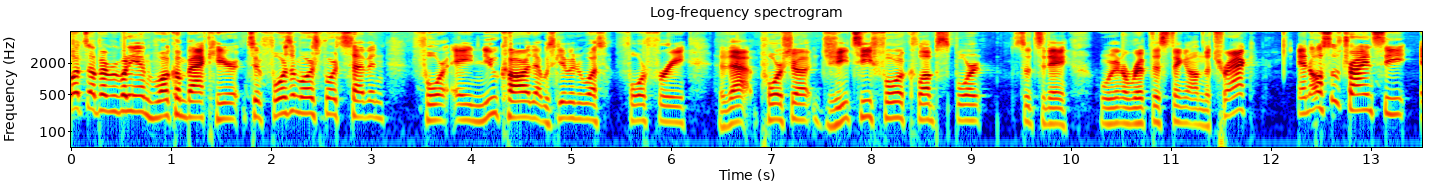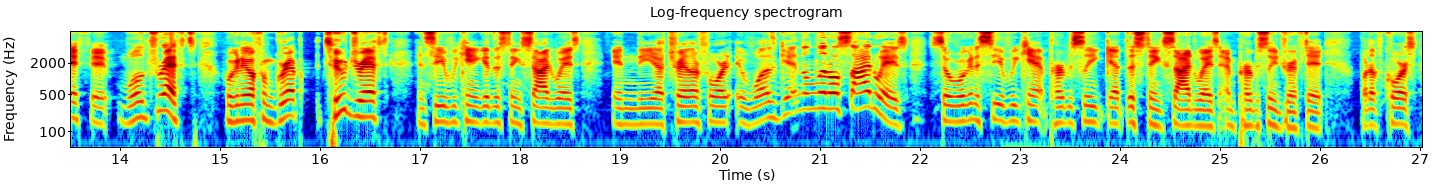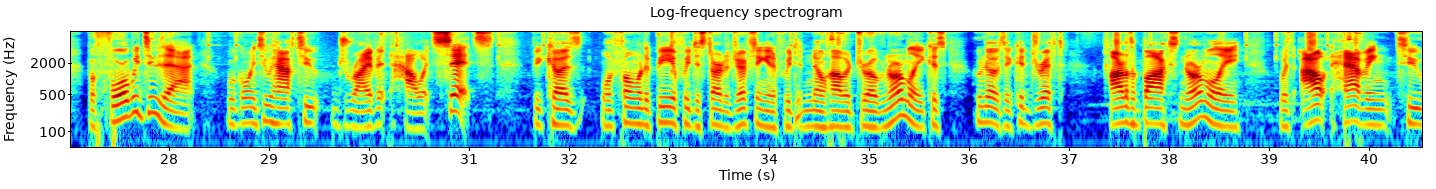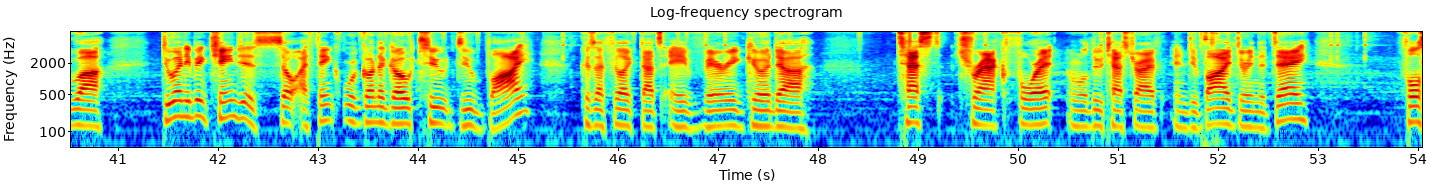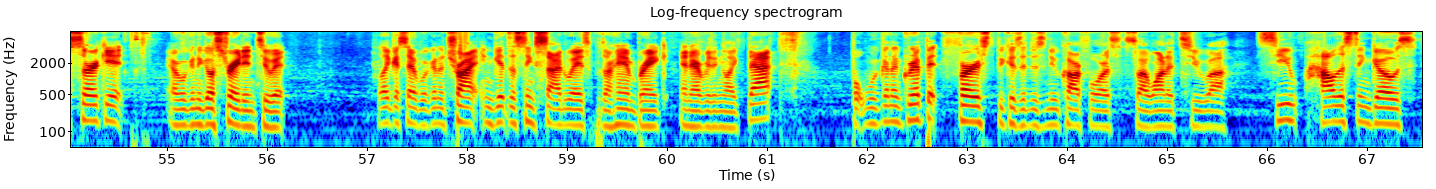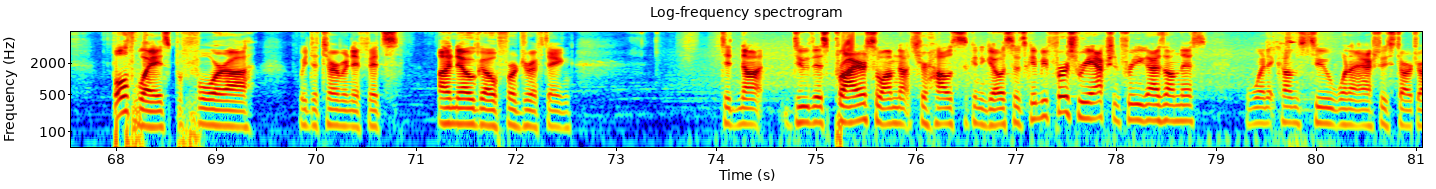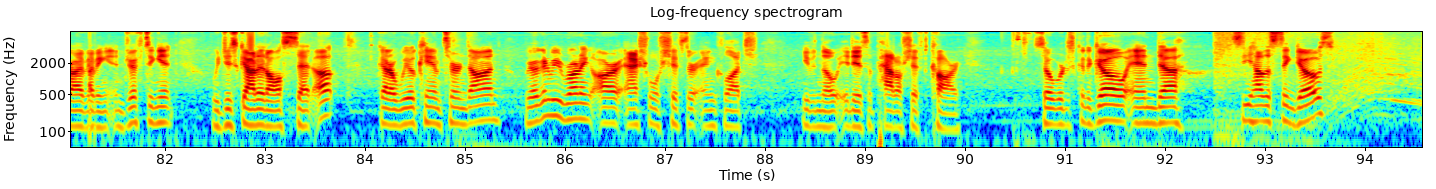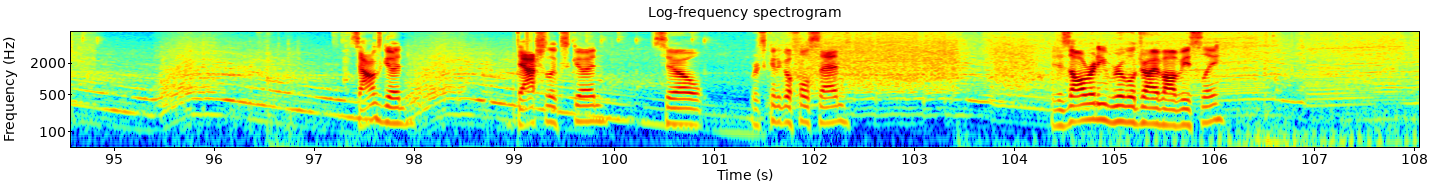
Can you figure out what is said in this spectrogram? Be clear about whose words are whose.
Speaker 1: What's up everybody and welcome back here to Forza Motorsport 7 for a new car that was given to us for free, that Porsche GT4 Club Sport. So today we're going to rip this thing on the track and also try and see if it will drift. We're going to go from grip to drift and see if we can't get this thing sideways. In the uh, trailer for it, it was getting a little sideways. So we're going to see if we can't purposely get this thing sideways and purposely drift it. But of course, before we do that, we're going to have to drive it how it sits. Because what fun would it be if we just started drifting it if we didn't know how it drove normally? Because who knows, it could drift out of the box normally without having to uh, do any big changes. So I think we're going to go to Dubai because I feel like that's a very good uh, test track for it. And we'll do test drive in Dubai during the day. Full circuit. And we're going to go straight into it. Like I said, we're going to try and get this thing sideways with our handbrake and everything like that. But we're going to grip it first because it is a new car for us. So I wanted to uh, see how this thing goes both ways before uh, we determine if it's a no-go for drifting. Did not do this prior, so I'm not sure how this is going to go. So it's going to be first reaction for you guys on this when it comes to when I actually start driving and drifting it. We just got it all set up. Got our wheel cam turned on. We are going to be running our actual shifter and clutch, even though it is a paddle shift car. So we're just going to go and uh, see how this thing goes. Sounds good. Dash looks good. So we're just going to go full send. It is already rear-wheel drive, obviously.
